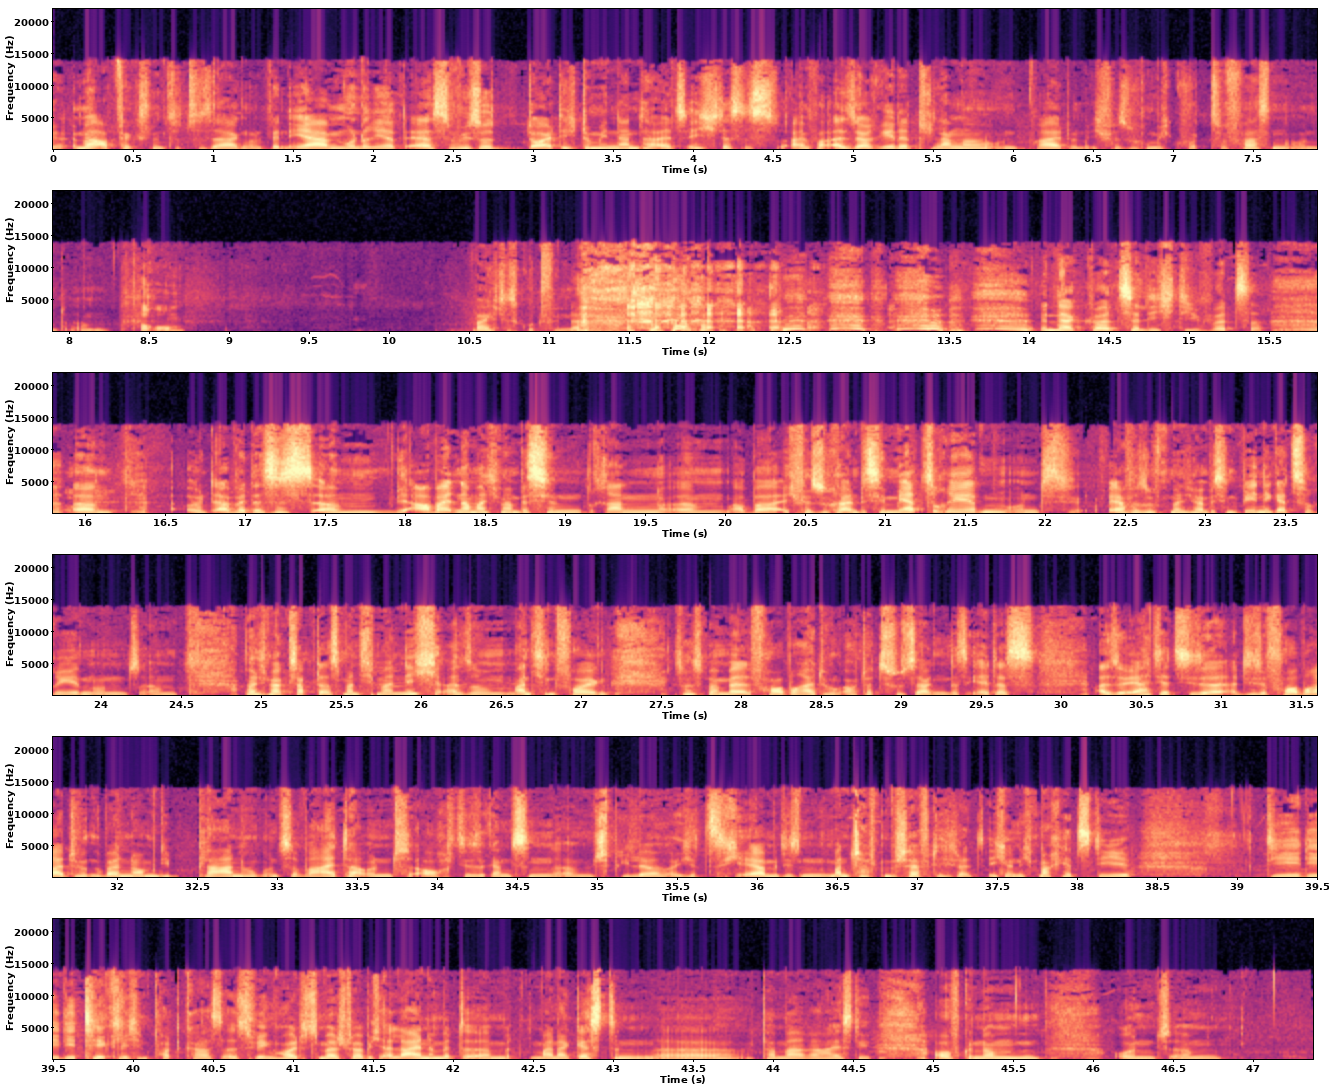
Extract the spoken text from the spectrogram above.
wir immer abwechselnd sozusagen. Und wenn er moderiert, er ist sowieso deutlich dominanter als ich. Das ist einfach, also er redet lange und breit und ich versuche mich kurz zu fassen und ähm, Warum? Weil ich das gut finde. In der Kürze liegt die Würze. Ähm, und aber das ist, ähm, wir arbeiten da manchmal ein bisschen dran, ähm, aber ich versuche ein bisschen mehr zu reden und er versucht manchmal ein bisschen weniger zu reden und ähm, manchmal klappt das, manchmal nicht. Also in manchen Folgen, jetzt muss man bei der Vorbereitung auch dazu sagen, dass er das, also er hat jetzt diese, diese Vorbereitung übernommen, die Planung und so weiter und auch diese ganzen ähm, Spiele, jetzt sich eher mit diesen Mannschaften beschäftigt als ich und ich mache jetzt die die, die, die täglichen Podcasts. Also Deswegen heute zum Beispiel habe ich alleine mit, äh, mit meiner Gästin, äh, Tamara heißt die, aufgenommen und ähm,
